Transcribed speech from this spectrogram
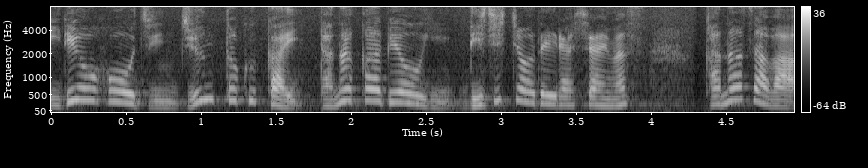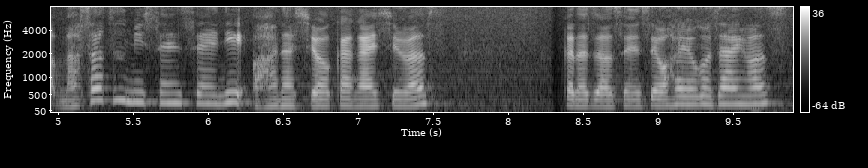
医療法人純徳会田中病院理事長でいらっしゃいます。金沢正純先生にお話をお伺いします。金沢先生おはようございます。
